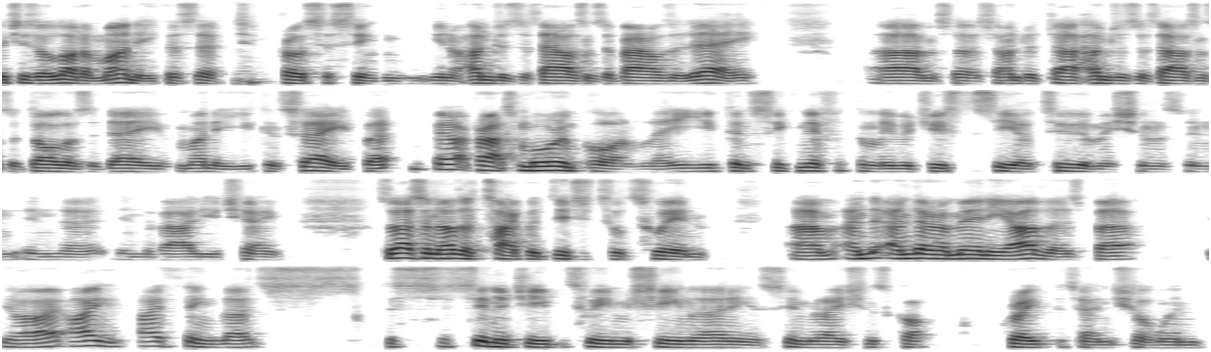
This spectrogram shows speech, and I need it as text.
which is a lot of money because they're processing you know hundreds of thousands of barrels a day. Um, so it's hundred, hundreds of thousands of dollars a day of money you can save. But perhaps more importantly, you can significantly reduce the CO2 emissions in, in the in the value chain. So that's another type of digital twin, um, and and there are many others. But you know, I I think that's the synergy between machine learning and simulation's got great potential and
